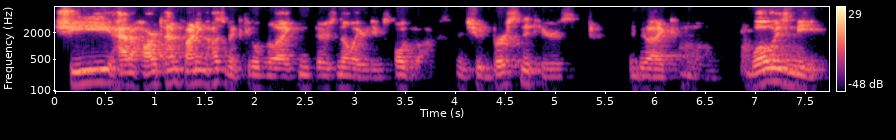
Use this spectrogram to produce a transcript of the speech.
She had a hard time finding a husband. People were like, there's no way your name's Goldilocks. And she would burst into tears and be like, hmm. woe is me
